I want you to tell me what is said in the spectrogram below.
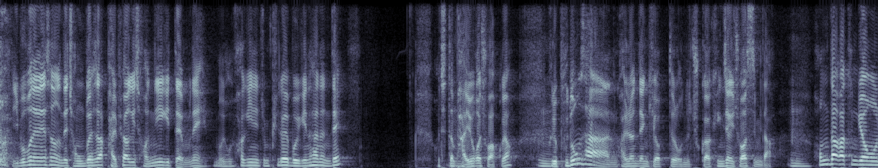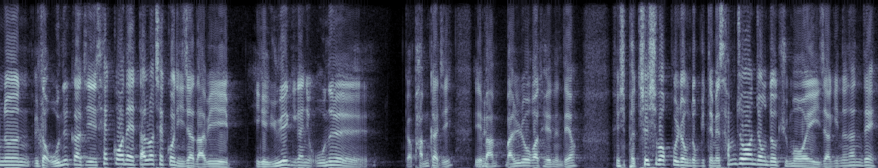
이 부분에 대해서는 근데 정부에서 딱 발표하기 전이기 때문에 뭐 확인이 좀 필요해 보이긴 하는데 어쨌든 바이오가 좋았고요. 그리고 부동산 관련된 기업들 오늘 주가가 굉장히 좋았습니다. 헝다 같은 경우는 일단 오늘까지 세 건의 달러 채권 이자 납입 이게 유예 기간이 오늘 그러니까 밤까지 이게 마- 만료가 되는데요. 170억 불 정도기 때문에 3조 원 정도 규모의 이자기는 한데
